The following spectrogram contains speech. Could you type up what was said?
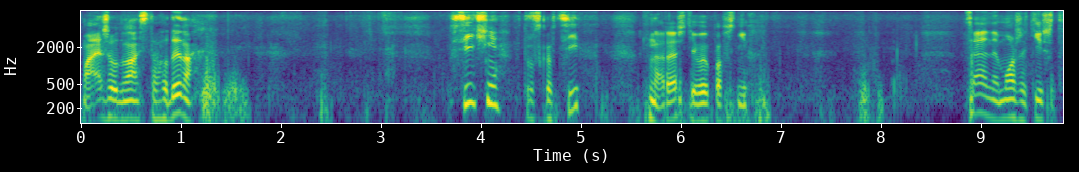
майже 11 година. В січні в Трускавці нарешті випав сніг. Це не може тішити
